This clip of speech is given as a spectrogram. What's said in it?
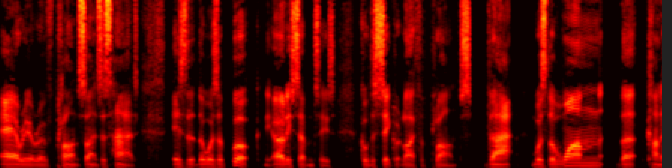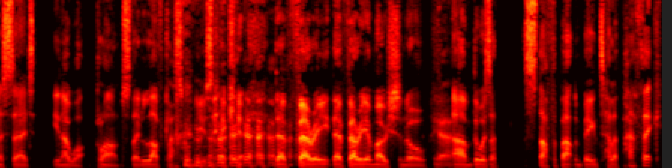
area of plant science has had is that there was a book in the early 70s called The Secret Life of Plants that was the one that kind of said, you know what, plants, they love classical music. they're very they're very emotional. Yeah. Um, there was a stuff about them being telepathic.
